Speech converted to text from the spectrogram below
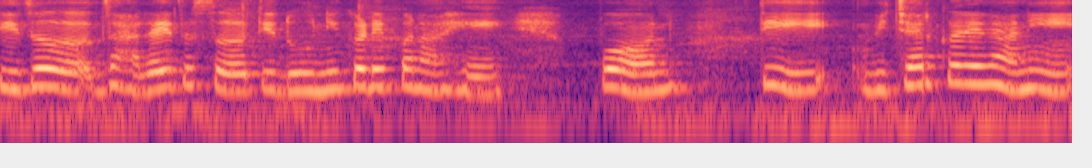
तिचं झालं आहे तसं ती दोन्हीकडे पण आहे. पण ती विचार करेन आणि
